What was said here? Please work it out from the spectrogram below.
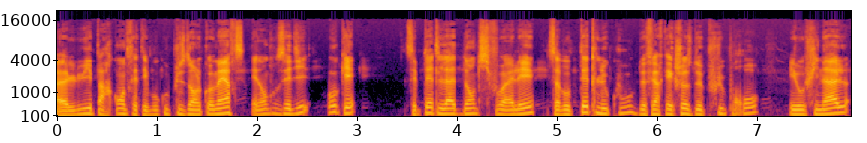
Euh, lui, par contre, était beaucoup plus dans le commerce. Et donc, on s'est dit, OK, c'est peut-être là-dedans qu'il faut aller. Ça vaut peut-être le coup de faire quelque chose de plus pro. Et au final,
